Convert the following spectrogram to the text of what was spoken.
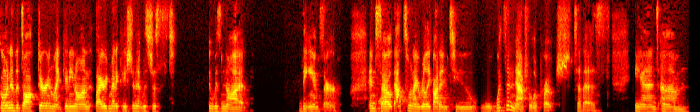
Going to the doctor and like getting on thyroid medication, it was just, it was not the answer. And so that's when I really got into what's a natural approach to this. And um,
